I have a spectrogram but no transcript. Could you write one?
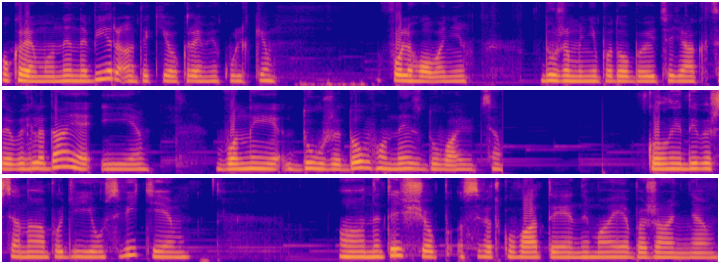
окремо не набір, а такі окремі кульки фольговані. Дуже мені подобається, як це виглядає, і вони дуже довго не здуваються. Коли дивишся на події у світі, не те, щоб святкувати немає бажання,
